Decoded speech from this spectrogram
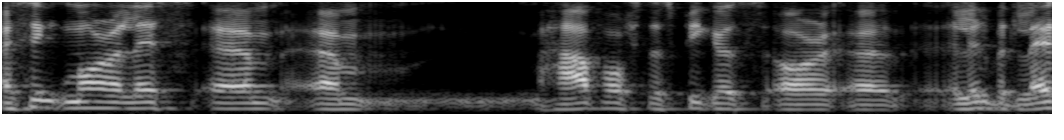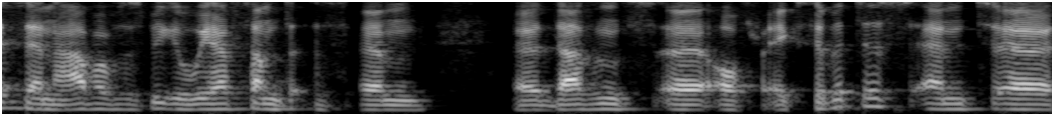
I think more or less um, um, half of the speakers, or uh, a little bit less than half of the speakers, we have some um, uh, dozens uh, of exhibitors, and uh,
